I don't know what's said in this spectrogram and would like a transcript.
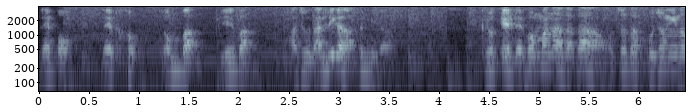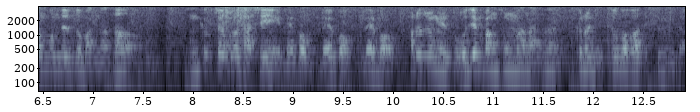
랩업, 랩업, 럼방, 일방. 아주 난리가 났습니다. 그렇게 랩업만 하다가 어쩌다 고정 인원분들도 만나서 본격적으로 다시 랩업, 랩업, 랩업 하루 종일 노잼 방송만 하는 그런 유튜버가 됐습니다.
